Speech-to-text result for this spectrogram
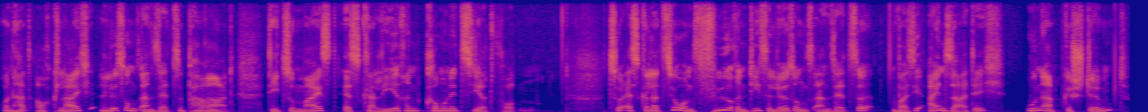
und hat auch gleich Lösungsansätze parat, die zumeist eskalierend kommuniziert wurden. Zur Eskalation führen diese Lösungsansätze, weil sie einseitig, unabgestimmt,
